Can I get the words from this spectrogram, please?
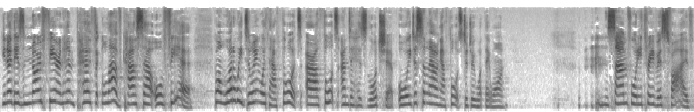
you know, there's no fear in Him. Perfect love casts out all fear. Come on, what are we doing with our thoughts? Are our thoughts under His Lordship, or are we just allowing our thoughts to do what they want? Psalm 43, verse 5.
